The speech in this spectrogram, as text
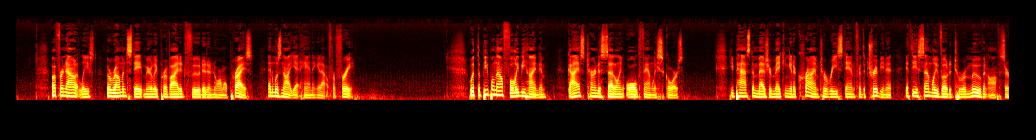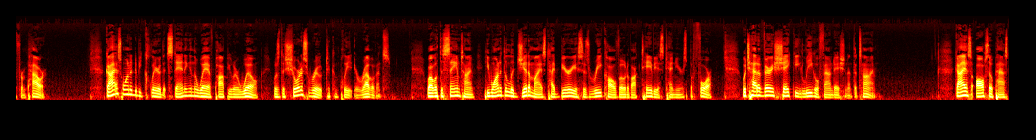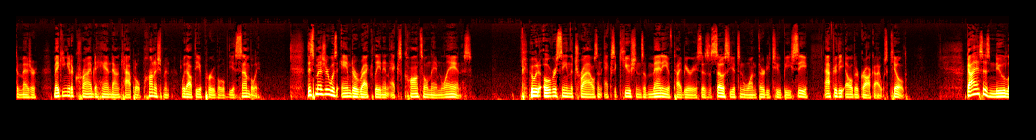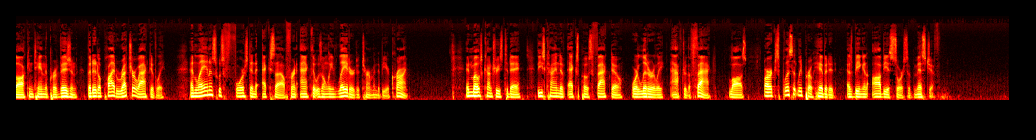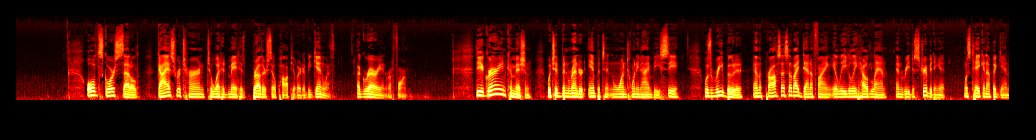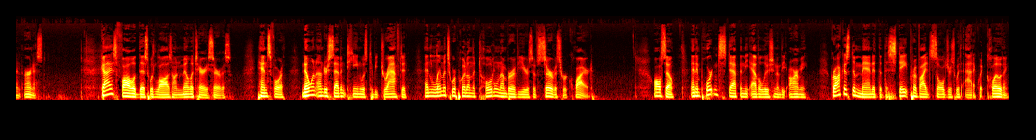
But for now at least, the Roman state merely provided food at a normal price, and was not yet handing it out for free. With the people now fully behind him, Gaius turned to settling old family scores. He passed a measure making it a crime to re-stand for the tribunate if the assembly voted to remove an officer from power. Gaius wanted to be clear that standing in the way of popular will was the shortest route to complete irrelevance, while at the same time he wanted to legitimize Tiberius's recall vote of Octavius ten years before, which had a very shaky legal foundation at the time. Gaius also passed a measure making it a crime to hand down capital punishment without the approval of the assembly. This measure was aimed directly at an ex-consul named Laenas who had overseen the trials and executions of many of Tiberius's associates in 132 BC after the elder Gracchi was killed. Gaius's new law contained the provision that it applied retroactively, and Laenas was forced into exile for an act that was only later determined to be a crime. In most countries today, these kind of ex post facto, or literally after the fact, laws are explicitly prohibited as being an obvious source of mischief. Old scores settled, Gaius returned to what had made his brother so popular to begin with, agrarian reform. The Agrarian Commission, which had been rendered impotent in 129 BC, was rebooted and the process of identifying illegally held land and redistributing it was taken up again in earnest. Gaius followed this with laws on military service. Henceforth, no one under 17 was to be drafted and limits were put on the total number of years of service required. Also, an important step in the evolution of the army, Gracchus demanded that the state provide soldiers with adequate clothing.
